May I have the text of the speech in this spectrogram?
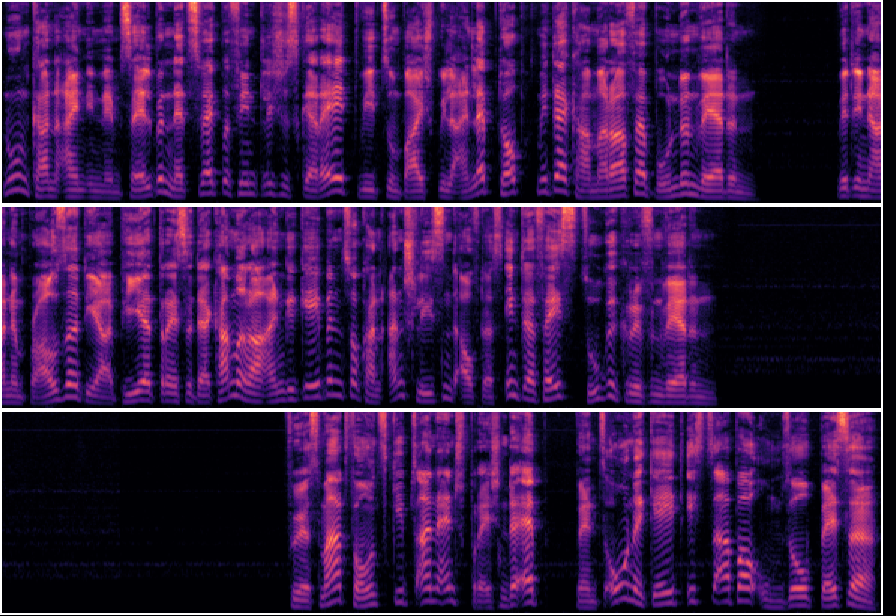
Nun kann ein in demselben Netzwerk befindliches Gerät, wie zum Beispiel ein Laptop, mit der Kamera verbunden werden. Wird in einem Browser die IP-Adresse der Kamera eingegeben, so kann anschließend auf das Interface zugegriffen werden. Für Smartphones gibt's eine entsprechende App, wenn's ohne geht, ist's aber umso besser.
